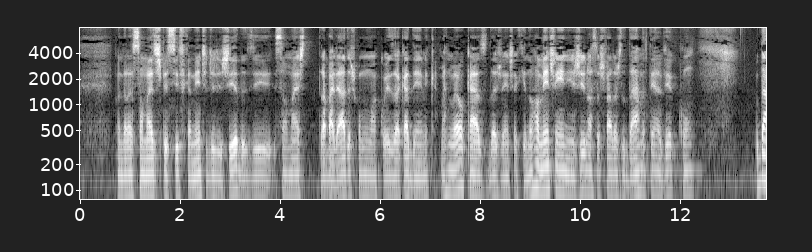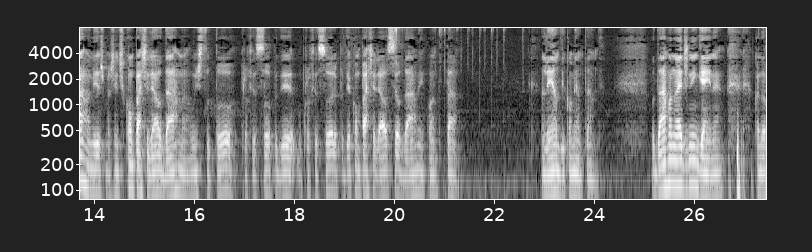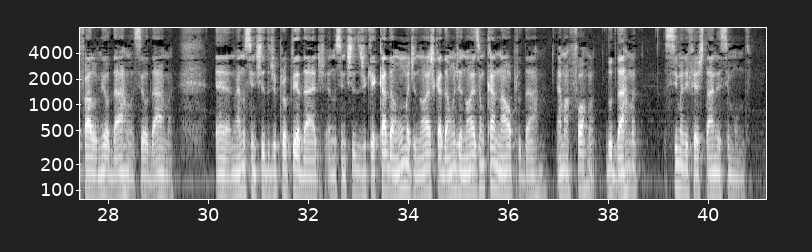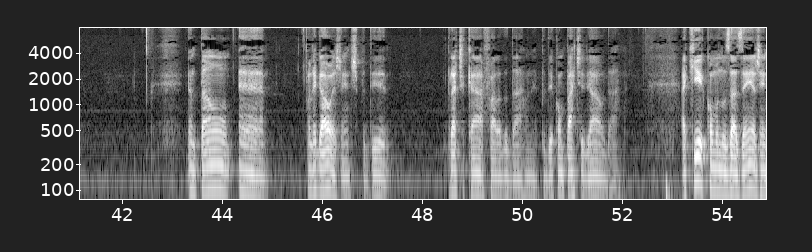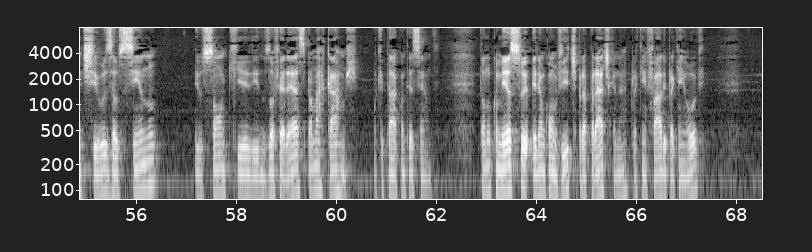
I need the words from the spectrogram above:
quando elas são mais especificamente dirigidas e são mais trabalhadas como uma coisa acadêmica, mas não é o caso da gente aqui. Normalmente em NG, nossas falas do Dharma têm a ver com o Dharma mesmo, a gente compartilhar o Dharma, o instrutor, o professor, poder, o professor poder compartilhar o seu Dharma enquanto está lendo e comentando. O Dharma não é de ninguém, né? Quando eu falo meu Dharma, o seu Dharma, é, não é no sentido de propriedade, é no sentido de que cada uma de nós, cada um de nós é um canal para o Dharma, é uma forma do Dharma se manifestar nesse mundo. Então, é, é legal a gente poder praticar a fala do Dharma, né? poder compartilhar o Dharma. Aqui, como no Zazen, a gente usa o sino e o som que ele nos oferece para marcarmos o que está acontecendo. Então, no começo, ele é um convite para a prática, né? para quem fala e para quem ouve.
